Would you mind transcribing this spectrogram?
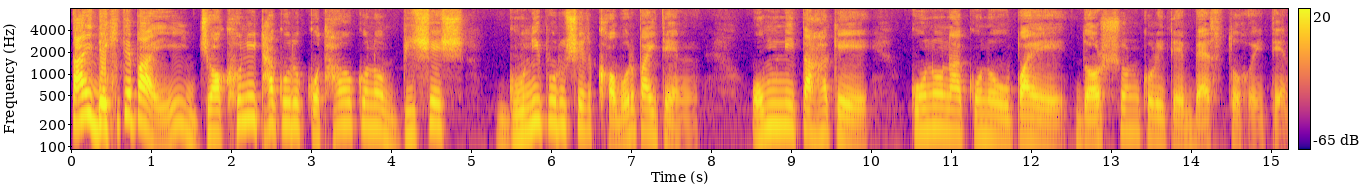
তাই দেখিতে পাই, যখনই ঠাকুর কোথাও কোনো বিশেষ গুণী পুরুষের খবর পাইতেন অমনি তাহাকে কোনো না কোনো উপায়ে দর্শন করিতে ব্যস্ত হইতেন।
